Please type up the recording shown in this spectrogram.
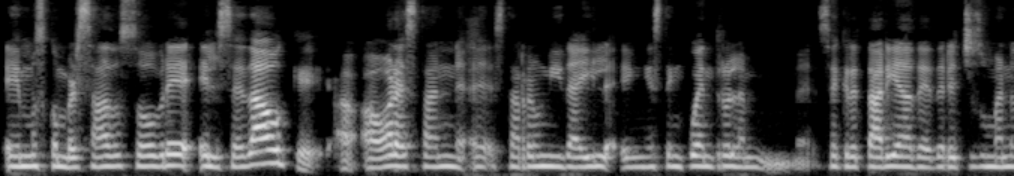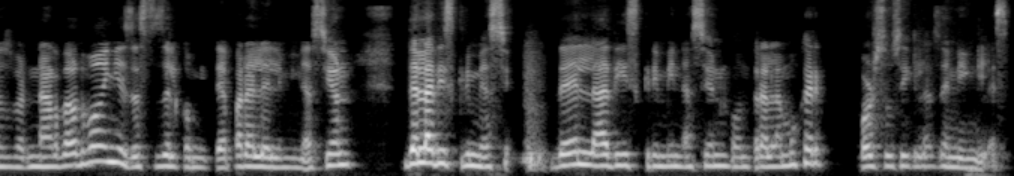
Hemos conversado sobre el CEDAW, que ahora están, eh, está reunida ahí en este encuentro la secretaria de Derechos Humanos, Bernarda Ordóñez este es el Comité para la Eliminación de la Discriminación, de la discriminación contra la Mujer, por sus siglas en inglés.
